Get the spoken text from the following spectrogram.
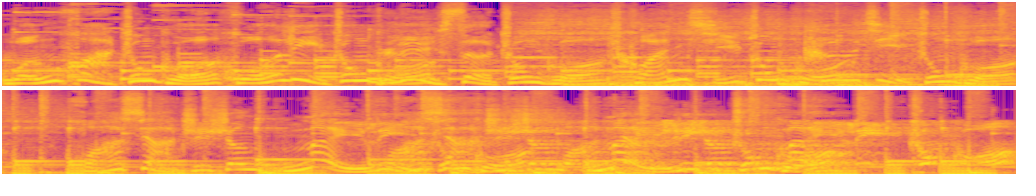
文化中国，活力中国，绿色中国，传奇中国，科技中国，华夏之声，魅力中国，魅力中国，魅力中国。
